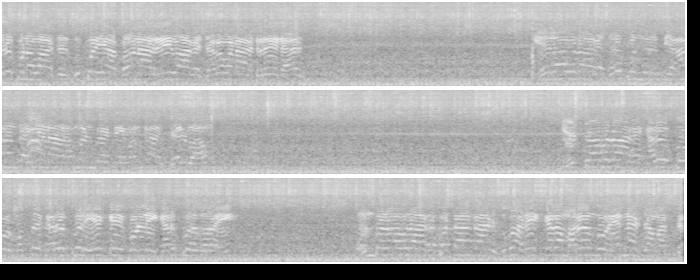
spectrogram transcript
திருப்பணவாசல் சுப்பையா கோனார் நினைவாக சரவணா ட்ரேடர் ஏழாவதாக திருப்பந்திருத்தி ஆனந்த ஐயனார் அம்மன்பேட்டை வங்கா செல்வம். எட்டாவதாக கருப்பூர் முத்து கருப்பர் ஏகே கொள்ளை கருப்பர் துறை ஒன்பதாவதாக பட்டாங்காடு சுப அடைக்கலம் அரங்கூர் என்ன சமஸ்த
